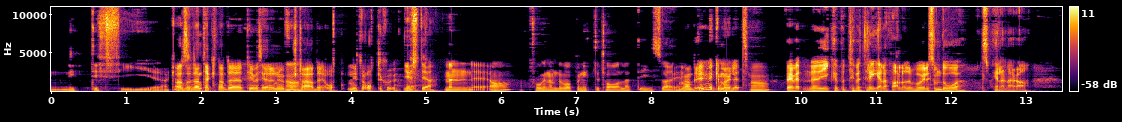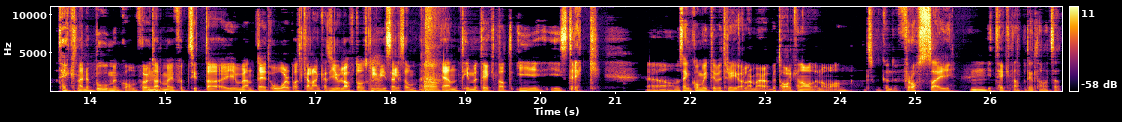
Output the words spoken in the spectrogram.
94. Kanske. Alltså den tecknade tv-serien nu Ja. första hade åt- 1987. Just det, men eh, ja, frågan är om det var på 90-talet i Sverige. Ja, det är mycket möjligt. Ja. Jag vet, den gick ju på TV3 i alla fall och det var ju liksom då liksom hela den här tecknade boomen kom. Förut Mm. hade man ju fått sitta och vänta ett år på att Kalle Ankas julafton skulle visa liksom en timme tecknat i, i sträck. Uh, och sen kom ju TV3 och alla de här betalkanalerna och man liksom kunde frossa i, Mm. i tecknat på ett helt annat sätt.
